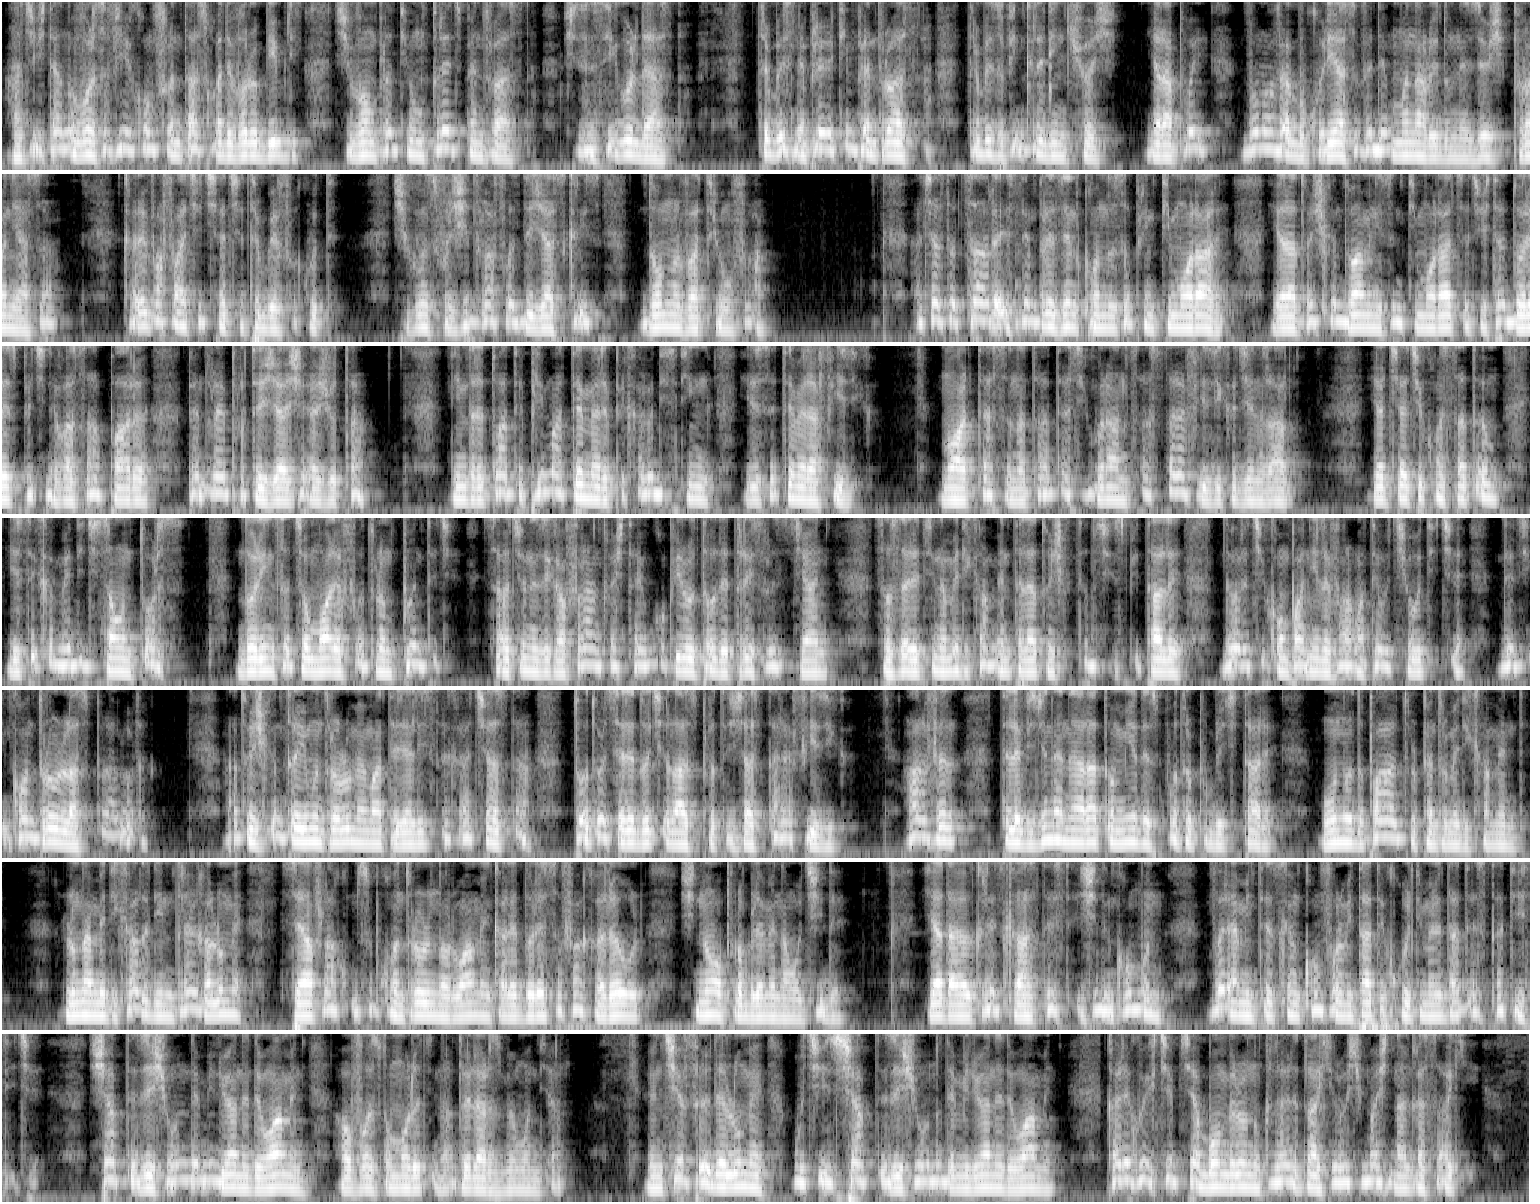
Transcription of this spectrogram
Aceștia nu vor să fie confruntați cu adevărul biblic și vom plăti un preț pentru asta și sunt sigur de asta. Trebuie să ne pregătim pentru asta, trebuie să fim credincioși, iar apoi vom avea bucuria să vedem mâna lui Dumnezeu și pronia sa, care va face ceea ce trebuie făcut și cum sfârșitul a fost deja scris, Domnul va triumfa. Această țară este în prezent condusă prin timorare, iar atunci când oamenii sunt timorați, aceștia doresc pe cineva să apară pentru a-i proteja și a-i ajuta. Dintre toate, prima temere pe care o disting este temerea fizică. Moartea, sănătatea, siguranța, starea fizică generală. Iar ceea ce constatăm este că medicii s-au întors, dorind să-ți omoare fătul în pântece, să acționeze ca Frankenstein cu copilul tău de 13 ani sau să rețină medicamentele atunci când te duci în spitale, deoarece companiile farmaceutice dețin controlul asupra lor. Atunci când trăim într-o lume materialistă ca aceasta, totul se reduce la a-ți proteja starea fizică. Altfel, televiziunea ne arată o mie de spoturi publicitare, unul după altul pentru medicamente. Lumea medicală din întreaga lume se află acum sub controlul unor oameni care doresc să facă răul și nu au probleme în a ucide. Iar dacă crezi că asta este ieșit în comun, vă reamintesc că în conformitate cu ultimele date statistice, 71 de milioane de oameni au fost omorâți în al doilea război mondial. În ce fel de lume ucizi 71 de milioane de oameni, care cu excepția bombelor nucleare de la Hiroshima și Nagasaki,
